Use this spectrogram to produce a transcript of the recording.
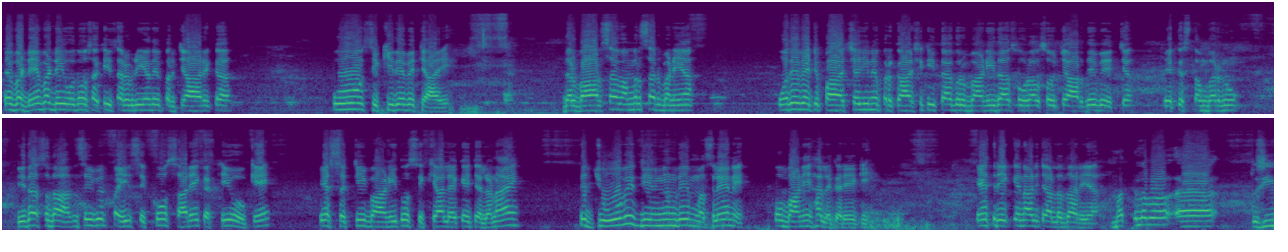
ਤੇ ਵੱਡੇ ਵੱਡੇ ਉਦੋਂ ਸਖੀ ਸਰਵਰੀਆਂ ਦੇ ਪ੍ਰਚਾਰਕ ਉਹ ਸਿੱਖੀ ਦੇ ਵਿੱਚ ਆਏ। ਦਰਬਾਰ ਸਾਹਿਬ ਅੰਮ੍ਰਿਤਸਰ ਬਣਿਆ। ਉਹਦੇ ਵਿੱਚ ਪਾਤਸ਼ਾਹ ਜੀ ਨੇ ਪ੍ਰਕਾਸ਼ ਕੀਤਾ ਗੁਰਬਾਣੀ ਦਾ 1604 ਦੇ ਵਿੱਚ 1 ਸਤੰਬਰ ਨੂੰ। ਇਹਦਾ ਸਿਧਾਂਤ ਸੀ ਵੀ ਭਾਈ ਸਿੱਖੋ ਸਾਰੇ ਇਕੱਠੇ ਹੋ ਕੇ ਇਹ ਸੱਚੀ ਬਾਣੀ ਤੋਂ ਸਿੱਖਿਆ ਲੈ ਕੇ ਚੱਲਣਾ ਹੈ ਤੇ ਜੋ ਵੀ ਜੀਵਨ ਦੇ ਮਸਲੇ ਨੇ ਉਹ ਬਾਣੀ ਹੱਲ ਕਰੇਗੀ। ਇਹ ਤਰੀਕੇ ਨਾਲ ਚੱਲਦਾ ਰਿਹਾ। ਮਤਲਬ ਤੁਸੀਂ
